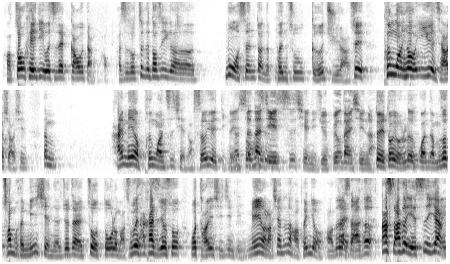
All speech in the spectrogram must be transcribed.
好周 K D 维持在高档，好，还是说这个都是一个陌生段的喷出格局啦，所以喷完以后一月才要小心，那么。还没有喷完之前哦，十二月底，那圣诞节之前，你觉得不用担心了？对，都有乐观的。我们说川普很明显的就在做多了嘛，除非他开始就说我讨厌习近平，没有了，现在都是好朋友，好对不对？纳斯达克，纳斯达克也是一样。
